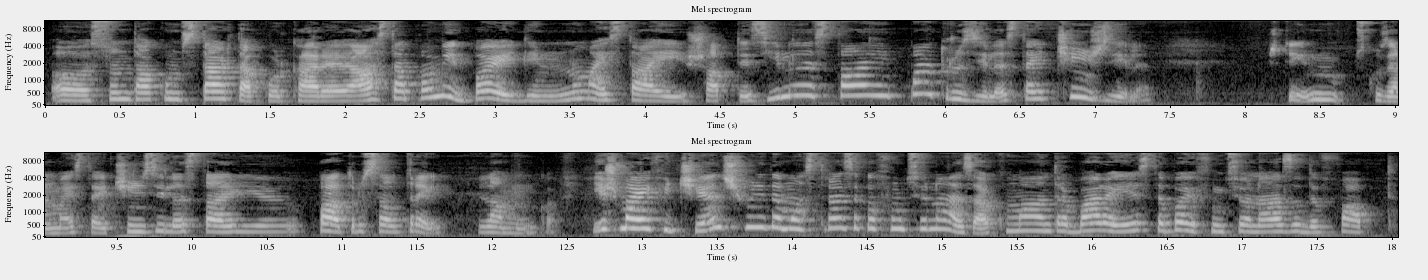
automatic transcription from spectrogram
Uh, sunt acum startup-uri care asta promit, băi, din nu mai stai 7 zile, stai 4 zile, stai 5 zile. Știi, nu- scuze, nu mai stai 5 zile, stai 4 sau 3 la muncă. Ești mai eficient și unii demonstrează că funcționează. Acum, întrebarea este, băi, funcționează de fapt.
